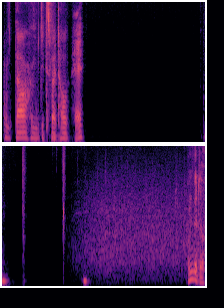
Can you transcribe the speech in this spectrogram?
Und da haben wir die 2000. Hä? Haben wir doch.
